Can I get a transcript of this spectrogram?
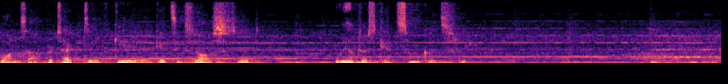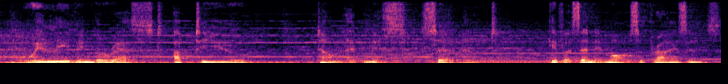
Once our protective gear gets exhausted, we'll just get some good sleep. We're leaving the rest up to you. Don't let Miss Serpent give us any more surprises.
